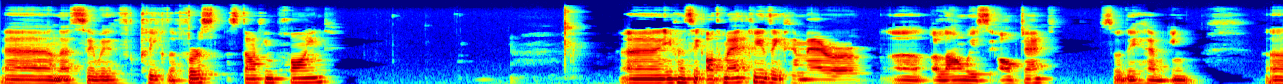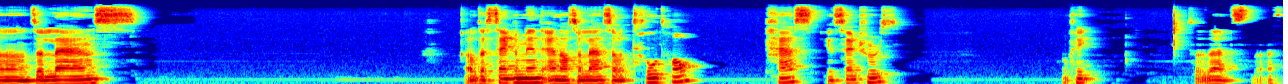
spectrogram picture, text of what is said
And let's say we click the first starting point. And you can see automatically they can mirror uh, along with the object. So they have in uh, the length of the segment and also length of total path, etc. Okay, so that's, that's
